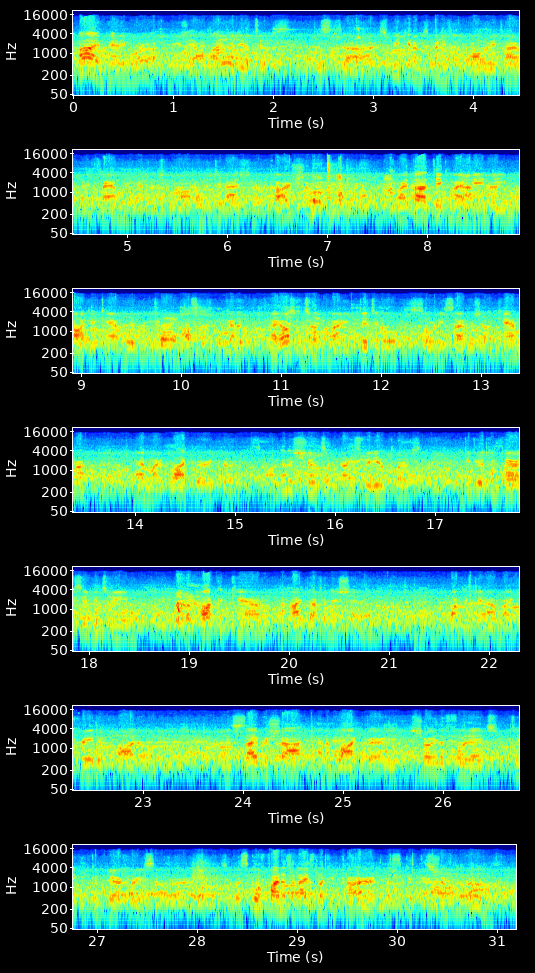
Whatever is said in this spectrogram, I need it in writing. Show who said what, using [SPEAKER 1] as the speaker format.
[SPEAKER 1] Hi, I'm Hani Mourra from Easy Online Video Tips. This, uh, this weekend I'm spending some quality time with my family at the Toronto International Car Show. So I thought I'd take my handy pocket cam with me. Also, gonna, I also took my digital Sony CyberShot camera and my BlackBerry Curve. So I'm going to shoot some nice video clips, give you a comparison between the pocket cam, the high definition pocket cam, my Creative Vado, and a CyberShot and a BlackBerry. Show you the footage so you can compare for yourself. So let's go find us a nice looking car and let's get this show on the road.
